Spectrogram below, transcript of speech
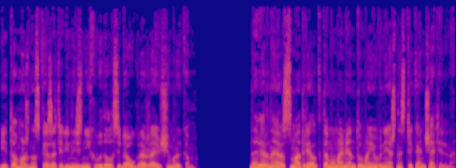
И то, можно сказать, один из них выдал себя угрожающим рыком. Наверное, рассмотрел к тому моменту мою внешность окончательно.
